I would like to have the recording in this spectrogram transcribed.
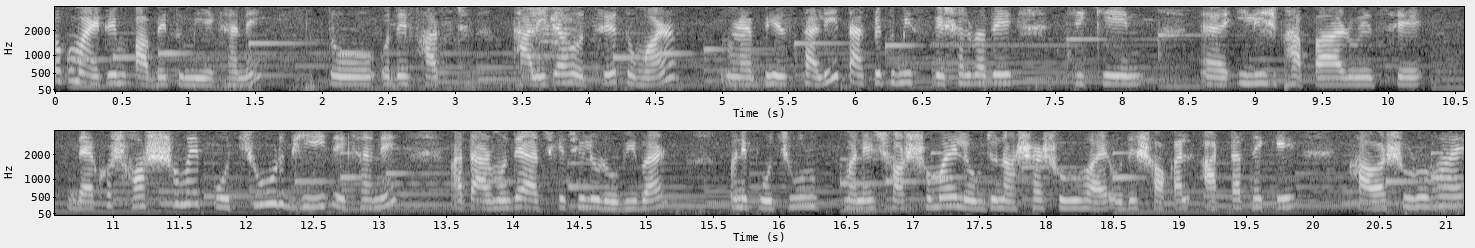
রকম আইটেম পাবে তুমি এখানে। তো ওদের ফার্স্ট থালিটা হচ্ছে তোমার ভেজ থালি। তারপরে তুমি স্পেশালভাবে চিকেন ইলিশ ভাপা রয়েছে। দেখো সবসময় প্রচুর ভিড় এখানে, আর তার মধ্যে আজকে ছিল রবিবার। মানে প্রচুর মানে সবসময় লোকজন আসা শুরু হয়। ওদের সকাল আটটা থেকে খাওয়া শুরু হয়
